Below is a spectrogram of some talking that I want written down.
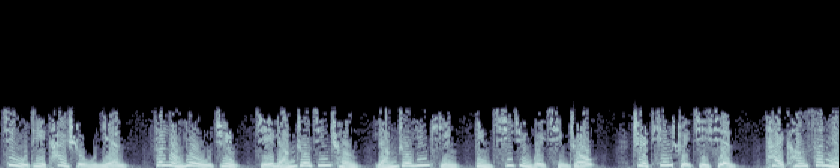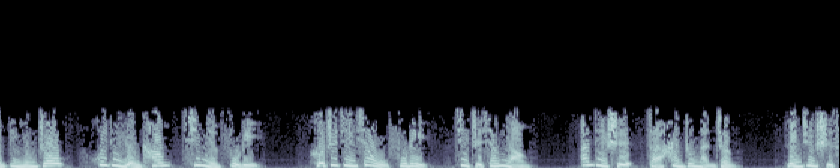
晋武帝太始五年，分陇右五郡及凉州京城、凉州阴平并七郡为秦州，至天水蓟县。太康三年并雍州。惠帝元康七年复立，何志敬孝武复立，继至襄阳。安帝氏在汉中南郑，领郡十四，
